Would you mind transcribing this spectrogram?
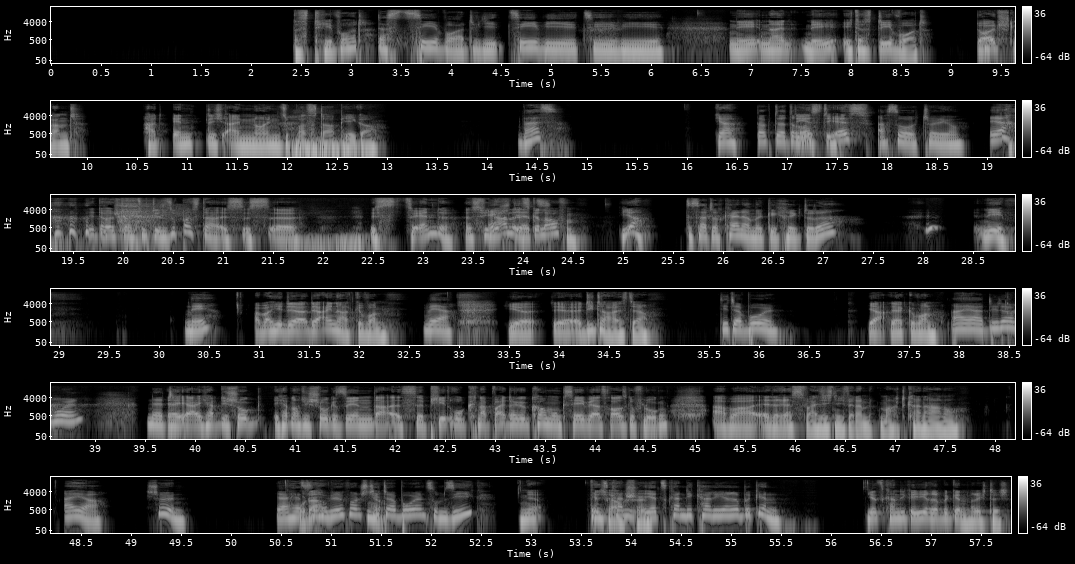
Das T-Wort? Das C-Wort, wie C wie C wie. Nee, nein, nee, ich das D-Wort. Deutschland hat endlich einen neuen Superstar, Pega. Was? Ja, Dr. Drosten. DSDS. Ach so, Entschuldigung. Ja. Der Deutschland sucht den Superstar. Ist, ist, äh, ist zu Ende. Das Finale ist gelaufen. Ja. Das hat doch keiner mitgekriegt, oder? Nee. Nee? Aber hier der, der eine hat gewonnen. Wer? Hier, der Dieter heißt der. Dieter Bohlen. Ja, der hat gewonnen. Ah ja, Dieter Bohlen. Nett. Ja, ja, ich habe die Show, ich habe noch die Show gesehen, da ist äh, Pietro knapp weitergekommen und Xavier ist rausgeflogen. Aber äh, der Rest weiß ich nicht, wer da mitmacht. Keine Ahnung. Ah ja, schön. Ja, herzlichen Oder? Glückwunsch, Ja. Dieter Bohlen, zum Sieg. Ja. Jetzt kann, jetzt kann die Karriere beginnen. Jetzt kann die Karriere beginnen, richtig.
